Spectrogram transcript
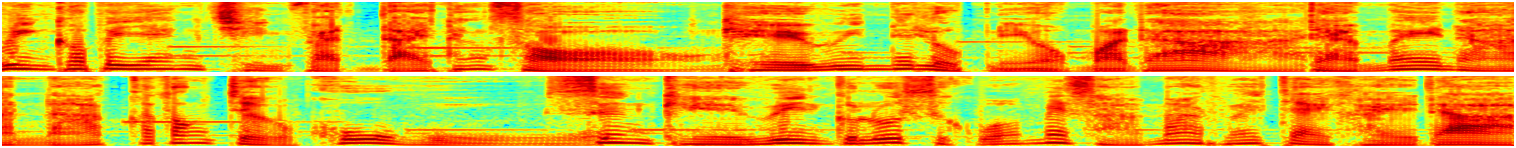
วิ่งเข้าไปแย่งชิงแฟลชไดรฟ์ทั้งสองเควินได้หลบหนีออกมาได้ แต่ไม่นานนักก็ต้องเจอกับคู่หู ซึ่งเควินก็รู้สึกว่าไม่สามารถไว้ใจใครได้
